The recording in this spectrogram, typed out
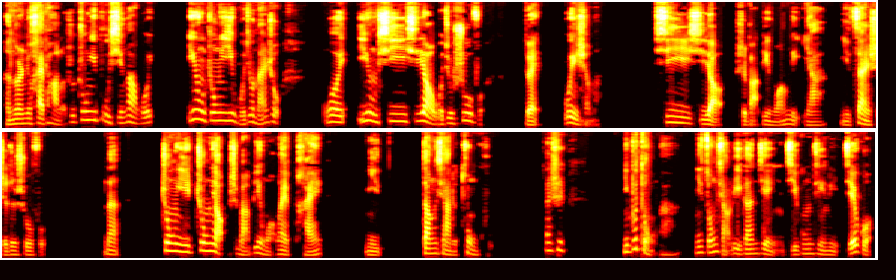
很多人就害怕了，说中医不行啊，我一用中医我就难受，我一用西医西药我就舒服。对，为什么？西医西药是把病往里压，你暂时的舒服，那。中医中药是把病往外排，你当下的痛苦，但是你不懂啊，你总想立竿见影、急功近利，结果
